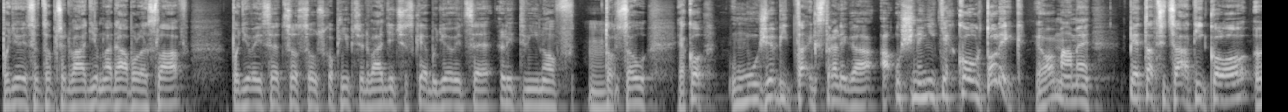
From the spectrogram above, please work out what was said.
Podívej se, co předvádí mladá Boleslav, podívej se, co jsou schopni předvádět České Budějovice, Litvínov, hmm. to jsou, jako může být ta extraliga a už není těch kol tolik, jo, máme 35. kolo uh,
